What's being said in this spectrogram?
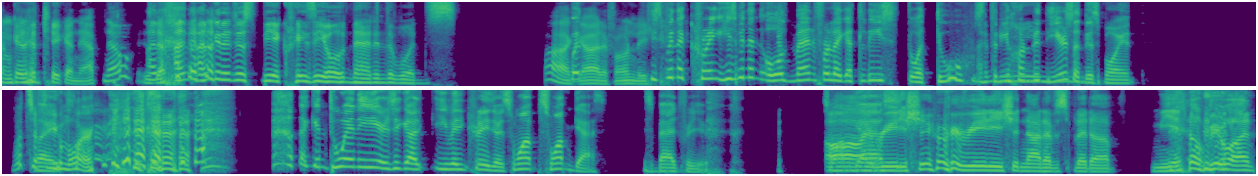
I'm gonna take a nap now. Is I'm, that- I'm, I'm gonna just be a crazy old man in the woods. Oh but god, if only. he's been a cra- he's been an old man for like at least what two I three hundred years at this point. What's a few more? like in twenty years, he got even crazier. Swamp swamp gas is bad for you. oh, I gas- really should. We really should not have split up. Me and Obi Wan.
